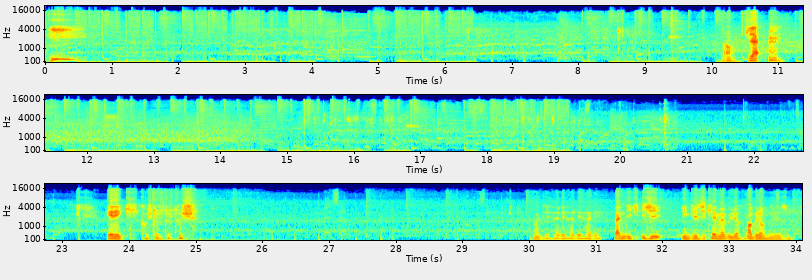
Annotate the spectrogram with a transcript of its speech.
tamam güzel. Erik koş koş koş koş. Hadi hadi hadi hadi. Ben iki, iki İngilizce kelime biliyorum. Haber onları yazıyorum.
